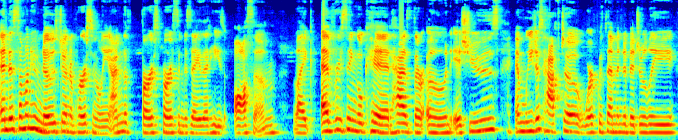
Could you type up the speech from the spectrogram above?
and as someone who knows Jonah personally, I'm the first person to say that he's awesome. Like every single kid has their own issues, and we just have to work with them individually,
